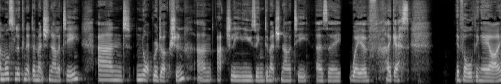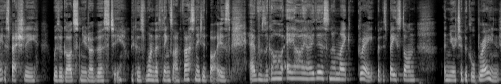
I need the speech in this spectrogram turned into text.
I'm also looking at dimensionality and not reduction, and actually using dimensionality as a way of, I guess, evolving AI, especially with regards to neurodiversity. Because one of the things I'm fascinated by is everyone's like, oh, AI, I this. And I'm like, great, but it's based on a neurotypical brain.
